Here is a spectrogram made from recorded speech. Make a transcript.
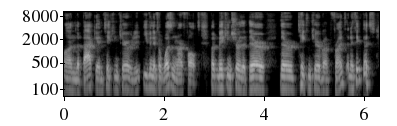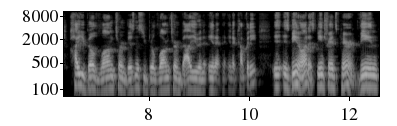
on the back end, taking care of it, even if it wasn't our fault, but making sure that they're they're taken care of up front. And I think that's how you build long term business. You build long term value in, in, a, in a company is, is, being honest, being transparent, being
